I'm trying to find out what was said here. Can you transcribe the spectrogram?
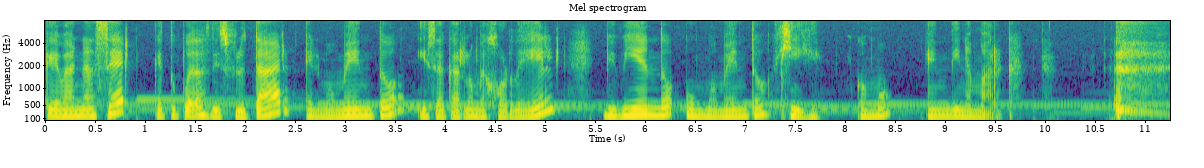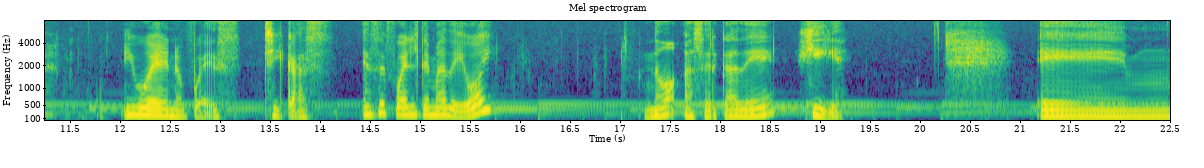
que van a hacer que tú puedas disfrutar el momento y sacar lo mejor de él viviendo un momento hige, como en Dinamarca. y bueno, pues chicas, ese fue el tema de hoy, ¿no? Acerca de Hige. Em,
